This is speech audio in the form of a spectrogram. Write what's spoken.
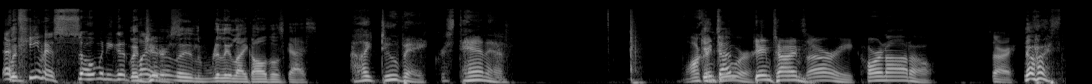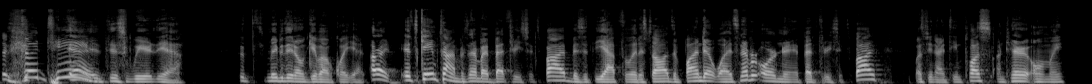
That Leg- team has so many good players. Legitimately, really like all those guys. I like Dubé, Chris Tanev, Walker Game time? Duehr. Game time. Sorry, Coronato. Sorry. No, it's, It's a good team. yeah, it's just weird. Yeah. It's, maybe they don't give up quite yet. All right, it's game time presented by Bet365. Visit the app for the latest odds and find out why it's never ordinary at Bet365. Must be 19 plus, Ontario only.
